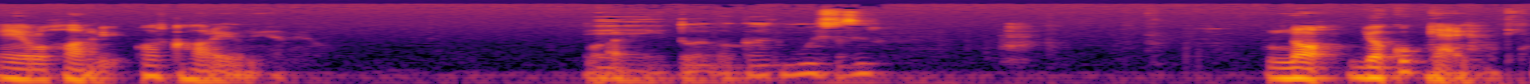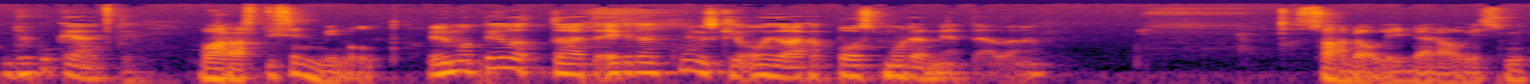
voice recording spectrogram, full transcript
Ei ollut Harju, olisiko Harjuniemi? Ei, toivokaa, että muistasin. No, joku käytti. Joku käytti. Varasti sen minulta. Ja nyt mua pelottaa, että eikö tämä kumminkin ole aika postmodernia tällainen. Sadoliberalismi.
